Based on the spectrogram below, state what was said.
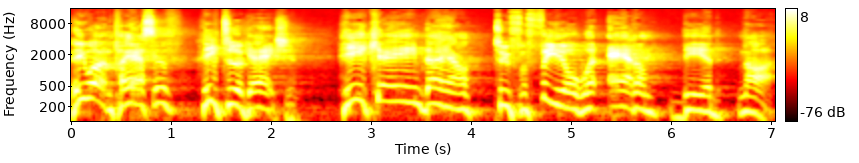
He wasn't passive, he took action. He came down to fulfill what Adam did not.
